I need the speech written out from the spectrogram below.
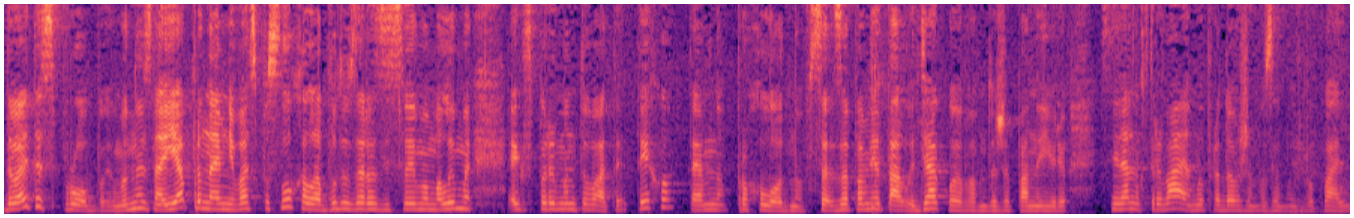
Давайте спробуємо. Не знаю, я принаймні вас послухала, буду зараз зі своїми малими експериментувати. Тихо, темно, прохолодно. Все, запам'ятали. Дякую вам дуже, пане Юрію. Сніданок триває, ми продовжимо за мить буквально.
